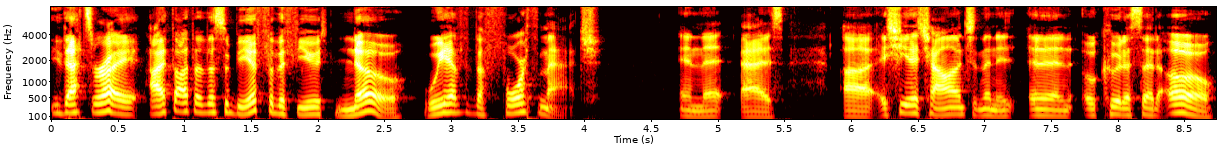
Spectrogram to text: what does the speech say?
That's right. I thought that this would be it for the feud. No, we have the fourth match, and that as uh, Ishida challenged, and then and then Okuda said, "Oh,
